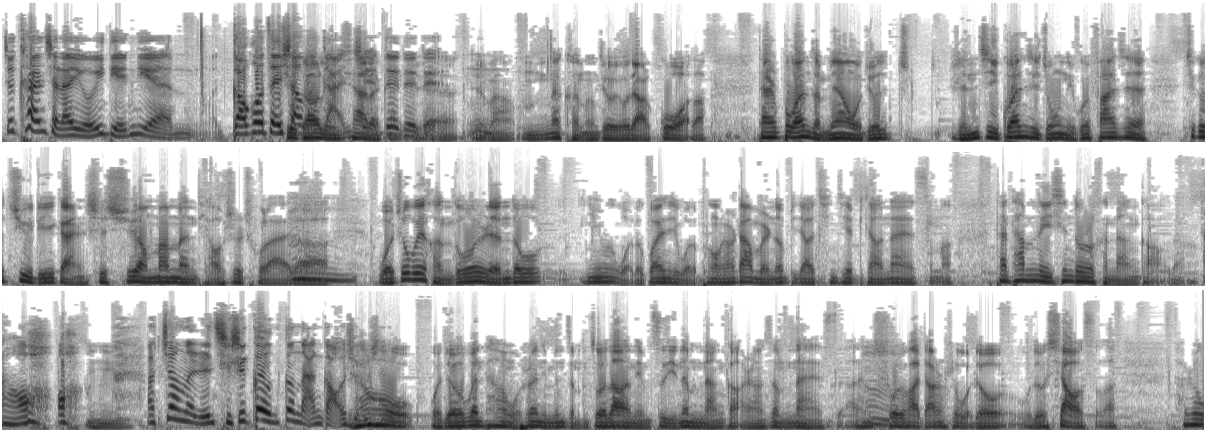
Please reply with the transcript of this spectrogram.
就看起来有一点点高高在上的感觉，对对对，对吧？嗯，那可能就有点过了。但是不管怎么样，我觉得人际关系中，你会发现这个距离感是需要慢慢调试出来的。我周围很多人都因为我的关系，我的朋友圈大部分人都比较亲切、比较 nice 嘛，但他们内心都是很难搞的。哦，嗯啊，这样的人其实更更难搞。然后我就问他们，我说你们怎么做到你们自己那么难搞，然后这么 nice？他们说的话，当时我就我就笑死了。他说：“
